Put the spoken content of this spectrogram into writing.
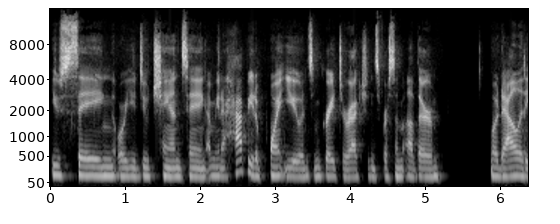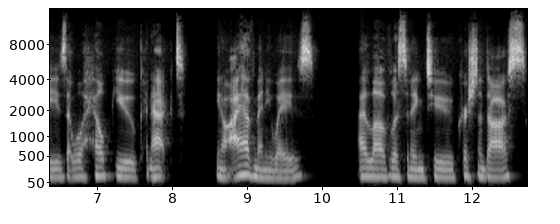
you sing or you do chanting. I mean, I'm happy to point you in some great directions for some other modalities that will help you connect. You know, I have many ways. I love listening to Krishna Das.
